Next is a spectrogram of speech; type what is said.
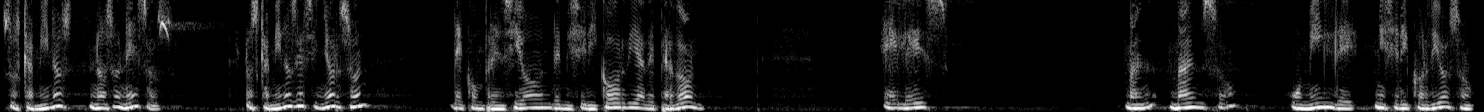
Sus caminos no son esos. Los caminos del Señor son de comprensión, de misericordia, de perdón. Él es manso, humilde, misericordioso,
